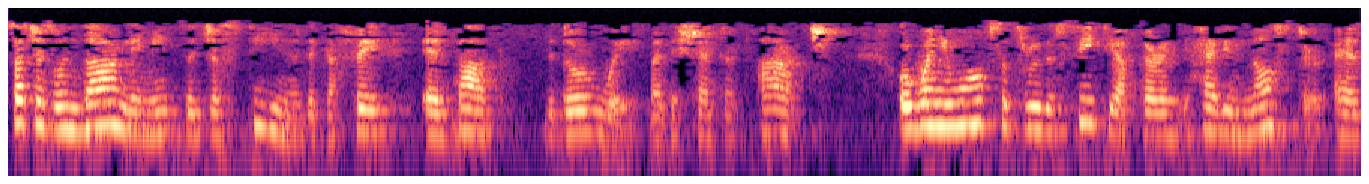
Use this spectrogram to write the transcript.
such as when Darley meets Justine at the Café El Bab, the doorway by the shattered arch, or when he walks through the city after having lost her, as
